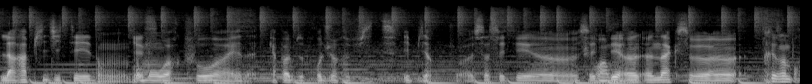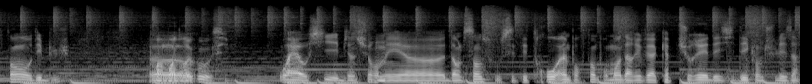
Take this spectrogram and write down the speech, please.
la rapidité dans, mon workflow, et être capable de produire vite et bien. Ça c'était un, un, axe très important au début. Prends moindre euh, coût aussi. Ouais, aussi, bien sûr, mais euh, dans le sens où c'était trop important pour moi d'arriver à capturer des idées quand tu les as.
